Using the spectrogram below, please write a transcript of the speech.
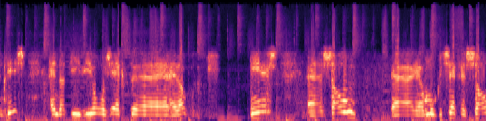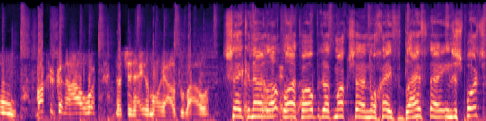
100% is. En dat hij die jongens echt, uh, en ook eerst, uh, zo, ja, hoe moet ik het zeggen, zo wakker kan houden dat ze een hele mooie auto bouwen. Zeker, nou laten we hopen dat Max nog even blijft in de sport.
